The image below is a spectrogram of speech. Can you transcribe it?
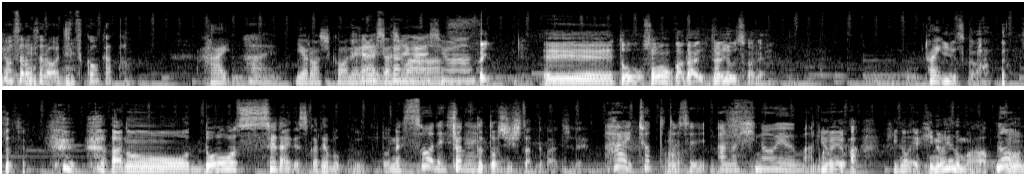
でもそろそろ落ち着こうかと、はい、はい、よろしくお願いいよろしくおたします願いします。はい。えーとその他大大丈夫ですかね？はい。いいですか？あのー同世代ですかね僕とね。そうですね。ちょっと年下って感じで。はいちょっと年、あの日の上馬の。日の絵あ日のえ日の絵馬？のよ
